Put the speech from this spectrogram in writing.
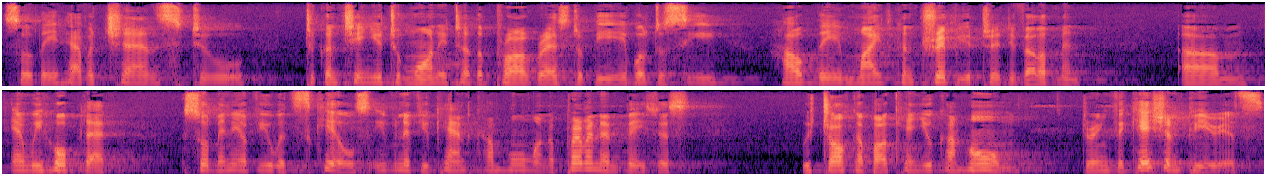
so they'd have a chance to, to continue to monitor the progress, to be able to see how they might contribute to development. Um, and we hope that so many of you with skills, even if you can't come home on a permanent basis, we talk about can you come home during vacation periods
